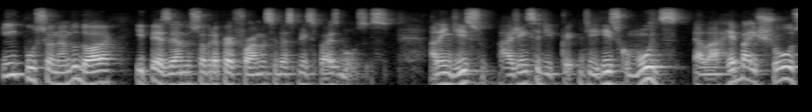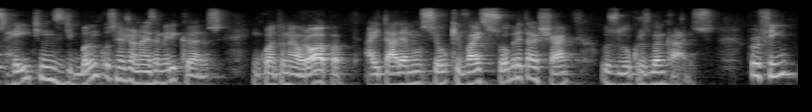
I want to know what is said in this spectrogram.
impulsionando o dólar e pesando sobre a performance das principais bolsas. Além disso, a agência de, de risco Moody's ela rebaixou os ratings de bancos regionais americanos, enquanto na Europa a Itália anunciou que vai sobretaxar os lucros bancários. Por fim,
